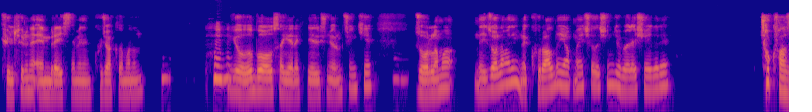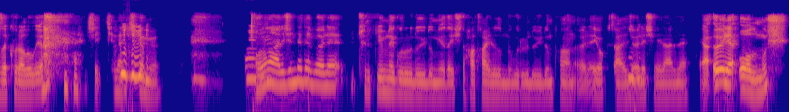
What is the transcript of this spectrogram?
kültürünü embrace'lemenin, kucaklamanın yolu bu olsa gerek diye düşünüyorum. Çünkü zorlama, ne zorlama değil mi? Kuralda yapmaya çalışınca böyle şeyleri çok fazla kural oluyor. Şey içinden çıkamıyor. Onun haricinde de böyle Türklüğümle gurur duyduğum ya da işte Hataylılığımla gurur duyduğum falan öyle yok sadece öyle şeylerle. Ya öyle olmuş.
